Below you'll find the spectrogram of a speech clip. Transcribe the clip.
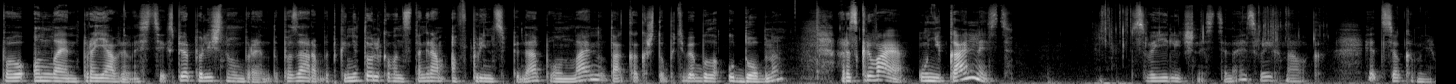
по онлайн проявленности, эксперт по личному бренду, по заработку, не только в Инстаграм, а в принципе, да, по онлайну, так как, чтобы тебе было удобно, раскрывая уникальность своей личности, да, и своих навыков. Это все ко мне.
